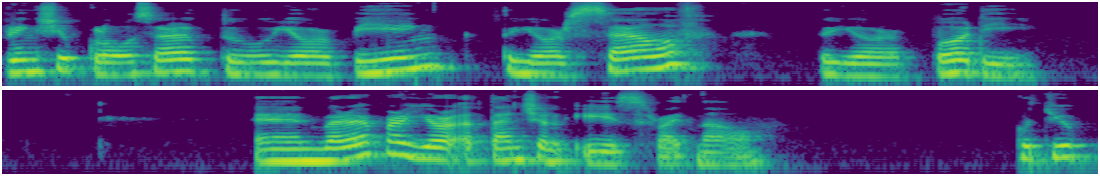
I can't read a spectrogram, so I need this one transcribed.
brings you closer to your being, to yourself, to your body. And wherever your attention is right now, could you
